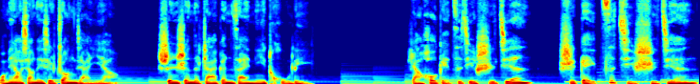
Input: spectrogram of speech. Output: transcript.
我们要像那些庄稼一样，深深的扎根在泥土里，然后给自己时间，是给自己时间。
